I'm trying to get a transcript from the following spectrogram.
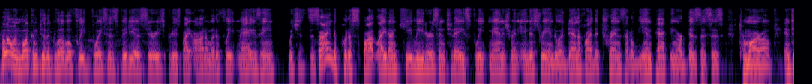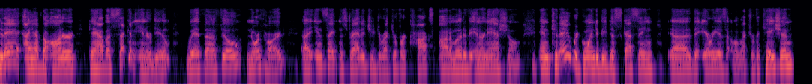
Hello and welcome to the Global Fleet Voices video series produced by Automotive Fleet Magazine, which is designed to put a spotlight on key leaders in today's fleet management industry and to identify the trends that will be impacting our businesses tomorrow. And today I have the honor to have a second interview with uh, Phil Nothard, uh, Insight and Strategy Director for Cox Automotive International. And today we're going to be discussing uh, the areas of electrification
